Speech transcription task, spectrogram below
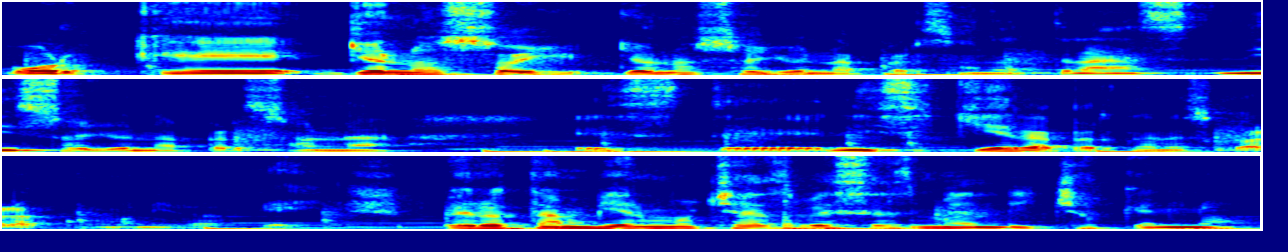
porque yo no soy yo no soy una persona trans ni soy una persona este ni siquiera pertenezco a la comunidad gay, pero también muchas veces me han dicho que no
